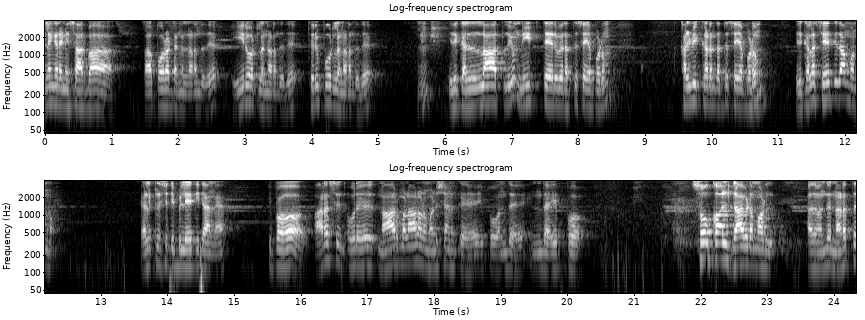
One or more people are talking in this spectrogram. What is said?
இளைஞரணி சார்பாக போராட்டங்கள் நடந்தது. ஈரோட்டில் நடந்தது. திருப்பூரில் நடந்தது. இதுக்கு எல்லாத்துலேயும் நீட் தேர்வு ரத்து செய்யப்படும். கல்விக்கடன் ரத்து செய்யப்படும். இதுக்கெல்லாம் சேர்த்து தான் பண்ணோம். எலக்ட்ரிசிட்டி பில் ஏற்றிட்டாங்க இப்போது அரசு ஒரு நார்மலான ஒரு மனுஷனுக்கு இப்போ வந்து இந்த இப்போது சோ கால் திராவிட மாடல் அது வந்து நடத்து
